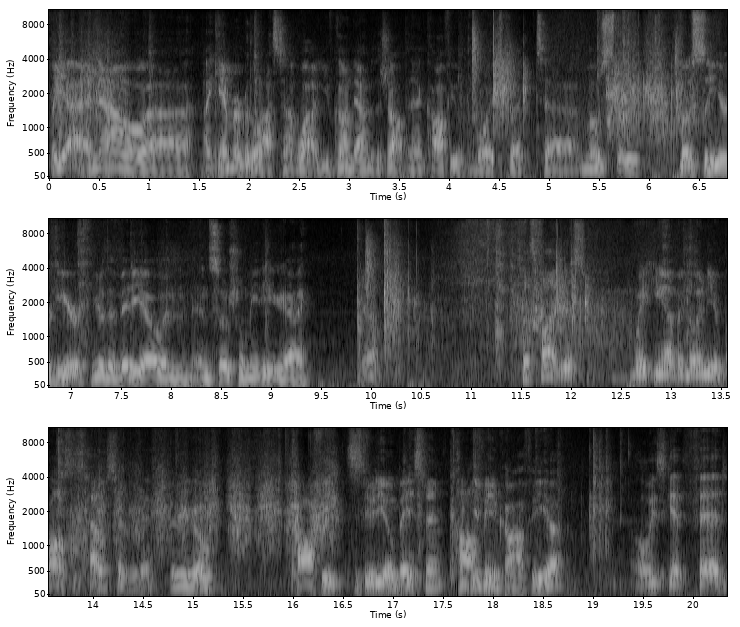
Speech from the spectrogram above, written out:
but yeah and now uh, i can't remember the last time well you've gone down to the shop and had coffee with the boys but uh, mostly mostly you're here you're the video and, and social media guy Yeah. So it's fun just waking up and going to your boss's house every day. there you go coffee Studio We- we- basement, we give coffee. you coffee yep Always get fed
